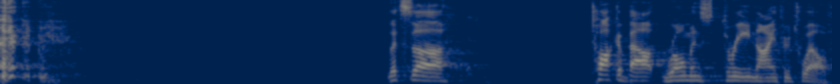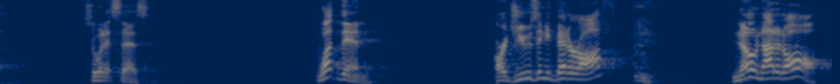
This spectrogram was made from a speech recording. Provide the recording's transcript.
Let's uh, talk about Romans 3 9 through 12. So, what it says. What then? Are Jews any better off? no, not at all.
